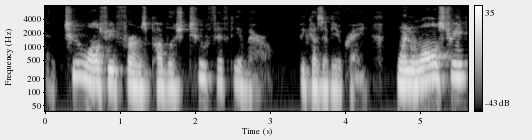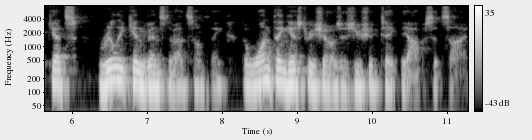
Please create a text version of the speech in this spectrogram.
and two wall street firms published 250 a barrel because of ukraine. When wall street gets really convinced about something the one thing history shows is you should take the opposite side.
